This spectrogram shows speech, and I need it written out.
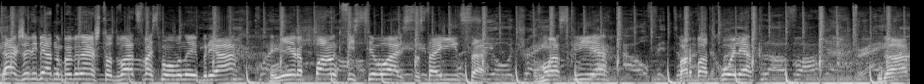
Также, ребят, напоминаю, что 28 ноября Нейропанк фестиваль состоится в Москве, в Арбат-холле. Да.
